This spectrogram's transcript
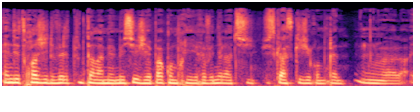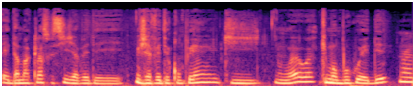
Un des trois, je devais tout le temps la même. Monsieur, j'ai pas compris, il revenait là-dessus, jusqu'à ce que je comprenne. Voilà. Et dans ma classe aussi, j'avais des, j'avais des copains qui, ouais, ouais, qui m'ont beaucoup aidé. Ouais,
